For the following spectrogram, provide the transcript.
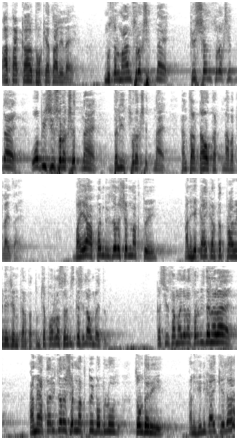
आता काळ धोक्यात आलेला आहे. मुसलमान सुरक्षित नाही ख्रिश्चन सुरक्षित नाही ओबीसी सुरक्षित नाही दलित सुरक्षित नाही. ह्यांचा डाव घटना बदलायचा आहे. भैया आपण रिझर्वेशन मागतोय आणि हे काय करतात? प्रायव्हेट एजंट करतात. तुमच्या पोराला सर्व्हिस कशी लावून राही तुम्ही? कशी समाजाला सर्व्हिस देणार आहे? आम्ही आता रिझर्वेशन मागतोय बबलू चौधरी. आणि हिने काय केलं?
